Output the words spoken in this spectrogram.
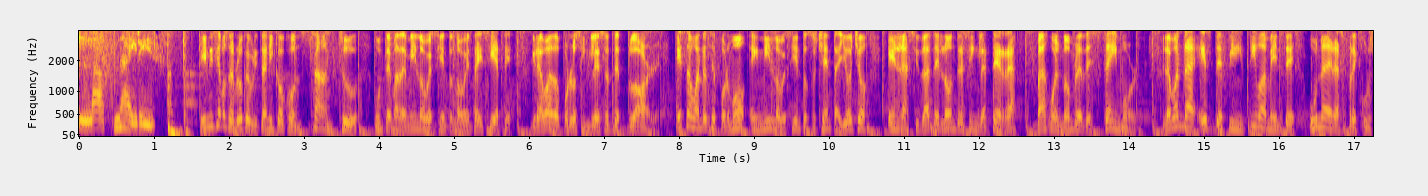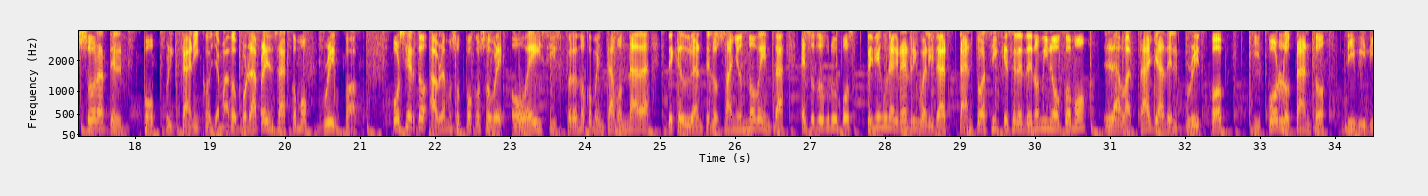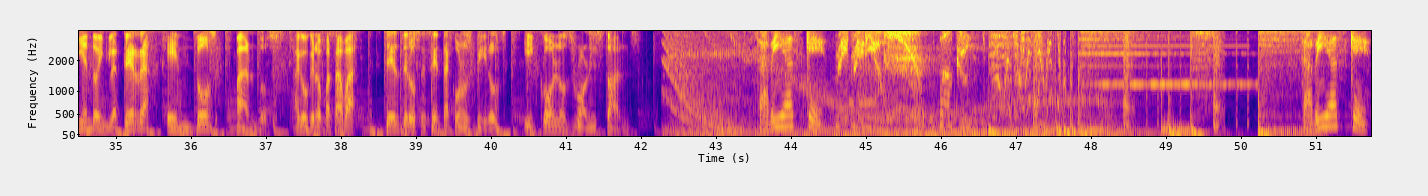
Love 90s. Iniciamos el bloque británico con Sound 2, un tema de 1997, grabado por los ingleses de Blur. Esa banda se formó en 1988 en la ciudad de Londres, Inglaterra, bajo el nombre de Seymour. La banda es definitivamente una de las precursoras del pop británico, llamado por la prensa como Britpop. Por cierto, hablamos un poco sobre Oasis, pero no comentamos nada de que durante los años 90 esos dos grupos tenían una gran rivalidad, tanto así que se les denominó como la batalla del Britpop y por lo tanto dividiendo a Inglaterra en dos bandos, algo que no pasaba desde los 60 con los Beatles y con los Rolling Stones. ¿Sabías que? Radio. Welcome. ¿Sabías que?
